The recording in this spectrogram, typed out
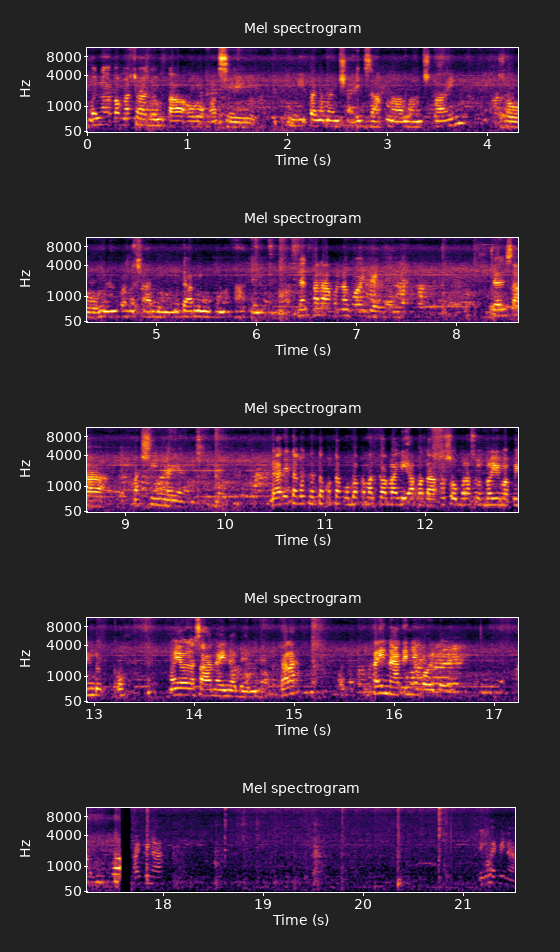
Wala pa masyadong tao kasi hindi pa naman siya exact na lunch time. So, hindi pa masyadong daming kumakain. Diyan pala ako nag-order. Diyan sa machine na yan. Dati takot na takot ako baka magkamali ako tapos sobra-sobra yung mapindot ko. Ngayon nasanay na din. Tara, tayin natin yung order. Ay, pina. Ikaw, ay, pina.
